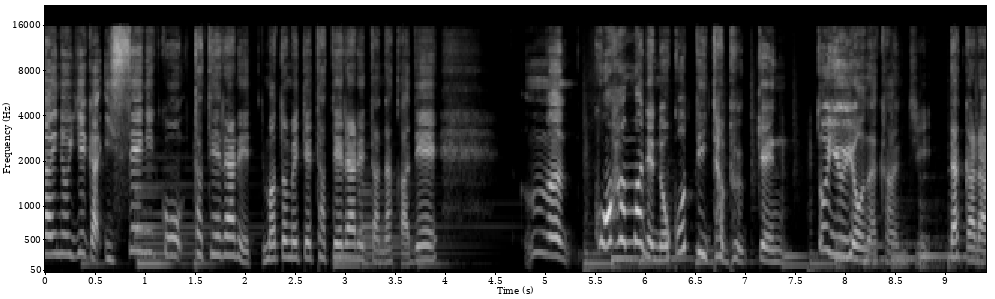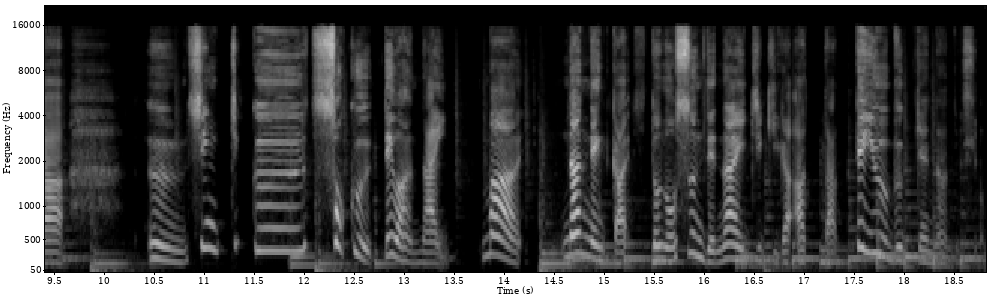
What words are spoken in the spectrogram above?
帯の家が一斉にこう建てられまとめて建てられた中で、まあ、後半まで残っていた物件というような感じ。だから、うん、新築即ではないまあ何年か人の住んでない時期があったっていう物件なんですよ。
